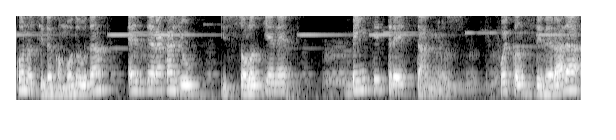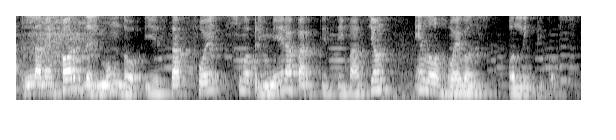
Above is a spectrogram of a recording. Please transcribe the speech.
conocida como Duda, es de Aracaju y solo tiene 23 años. Fue considerada la mejor del mundo y esta fue su primera participación en los Juegos Olímpicos.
